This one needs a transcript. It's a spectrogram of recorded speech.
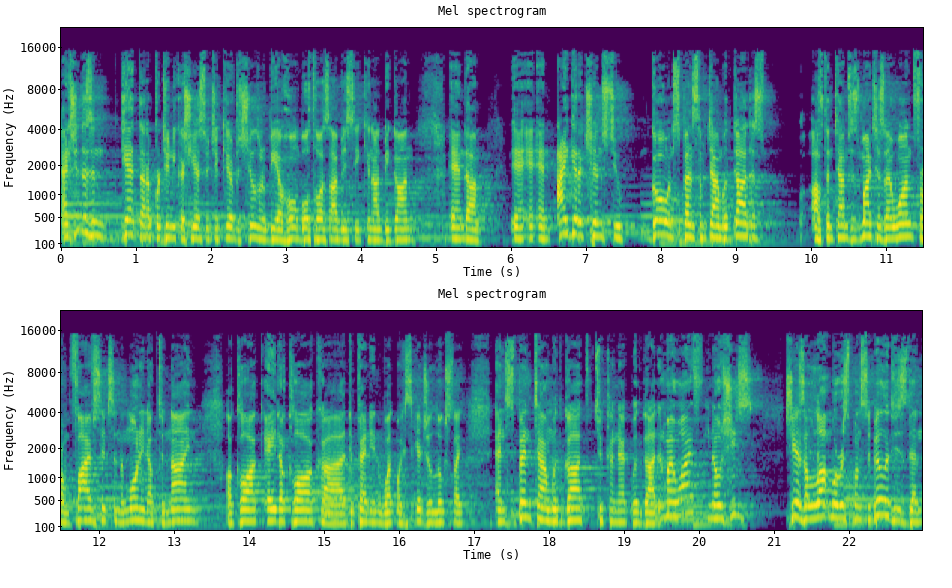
and she doesn't get that opportunity because she has to take care of the children, be at home. Both of us obviously cannot be gone, and um, and, and I get a chance to go and spend some time with God as oftentimes as much as I want from five, six in the morning up to nine o'clock, eight o'clock, uh, depending what my schedule looks like, and spend time with God to connect with God. And my wife, you know, she's she has a lot more responsibilities than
